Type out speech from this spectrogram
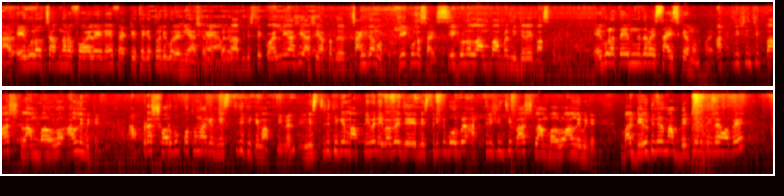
আর এগুলো হচ্ছে আপনারা ফয়েল এনে ফ্যাক্টরি থেকে তৈরি করে নিয়ে আসেন হ্যাঁ আমরা বিদেশ থেকে কয়েল নিয়ে আসি আসি আপনাদের চাহিদা মতো। যে কোনো সাইজ যে কোনো লাম্বা আমরা নিজেরাই বাস করে দিই। এগুলোতে এমনিতে ভাই সাইজ কেমন হয়? আটত্রিশ ইঞ্চি পাশ, লাম্বা হলো আনলিমিটেড আপনারা সর্বপ্রথম আগে মিস্ত্রি থেকে মাপ নেবেন। মিস্ত্রি থেকে মাপ নেবেন, এভাবে যে মিস্ত্রিকে বলবেন, আটত্রিশ ইঞ্চি পাশ, লাম্বা হলো আনলিমিটেড বা ডেউটিনের মাপ বের করে দিলে হবে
